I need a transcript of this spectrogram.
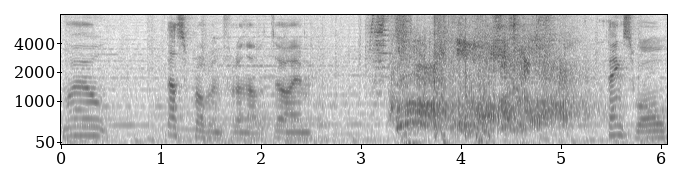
Well, that's a problem for another time. Thanks, Wall.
